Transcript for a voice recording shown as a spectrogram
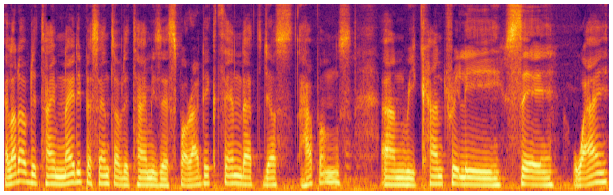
A lot of the time, 90% of the time is a sporadic thing that just happens, and we can't really say why.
